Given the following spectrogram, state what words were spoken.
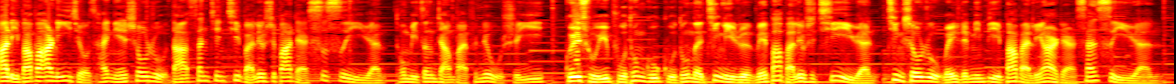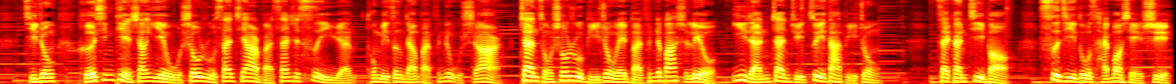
阿里巴巴二零一九财年收入达三千七百六十八点四四亿元，同比增长百分之五十一。归属于普通股股东的净利润为八百六十七亿元，净收入为人民币八百零二点三四亿元。其中，核心电商业务收入三千二百三十四亿元，同比增长百分之五十二，占总收入比重为百分之八十六，依然占据最大比重。再看季报，四季度财报显示，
